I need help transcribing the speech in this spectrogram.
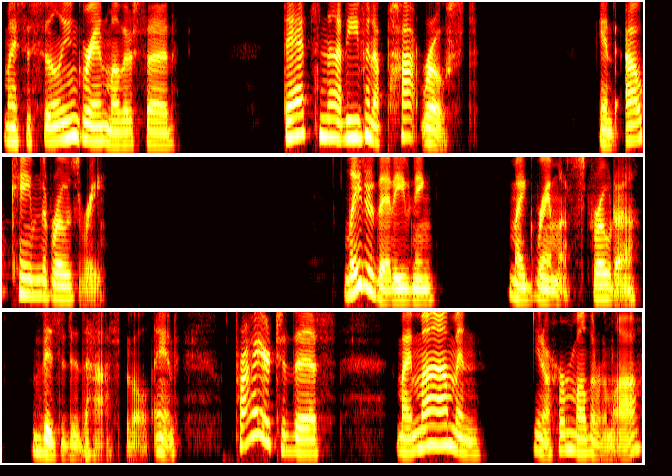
my Sicilian grandmother said, That's not even a pot roast. And out came the rosary. Later that evening, my grandma Stroda visited the hospital. And prior to this, my mom and, you know, her mother in law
